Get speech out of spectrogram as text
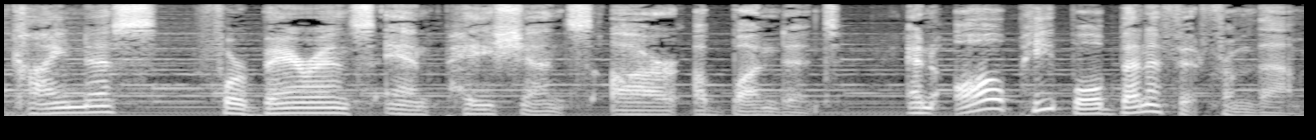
kindness, forbearance, and patience are abundant, and all people benefit from them.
